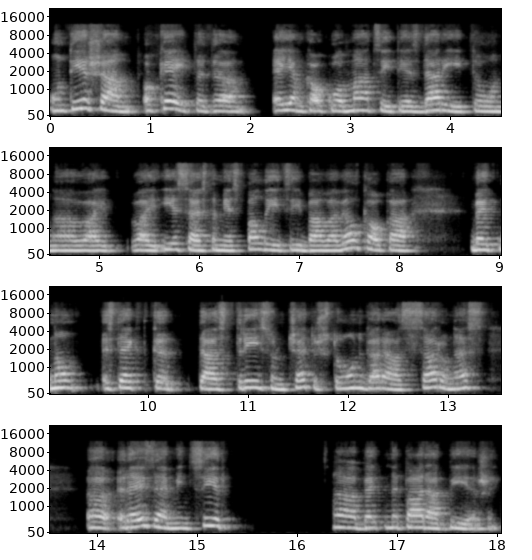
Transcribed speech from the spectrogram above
un tiešām, ok, tad uh, ejam kaut ko mācīties darīt, un, uh, vai, vai iesaistamies palīdzībā, vai vēl kaut kā. Bet, nu, es teiktu, ka tās trīs un četru stundu garās sarunas uh, reizēm viņas ir, uh, bet ne pārāk bieži.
